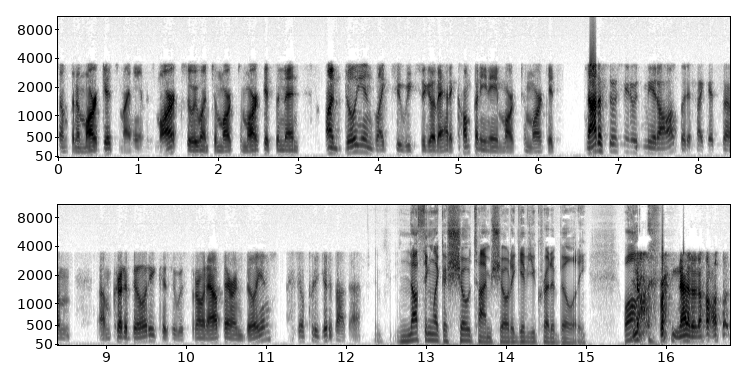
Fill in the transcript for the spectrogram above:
something to markets. My name is Mark, so we went to Mark to Markets, and then on Billions like two weeks ago, they had a company named Mark to Market, not associated with me at all. But if I get some um, credibility because it was thrown out there in Billions, I feel pretty good about that. Nothing like a Showtime show to give you credibility. Well, no, not at all.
